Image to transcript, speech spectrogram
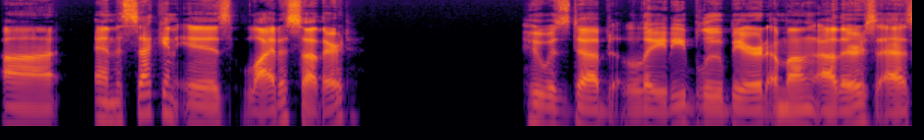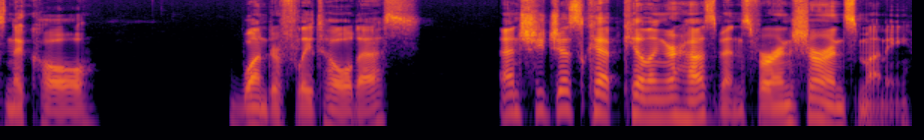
Uh, and the second is Lyda Southard, who was dubbed Lady Bluebeard, among others, as Nicole wonderfully told us. And she just kept killing her husbands for insurance money.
